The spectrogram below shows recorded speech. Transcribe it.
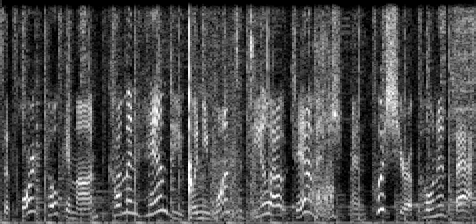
Support Pokemon come in handy when you want to deal out damage and push your opponent back.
